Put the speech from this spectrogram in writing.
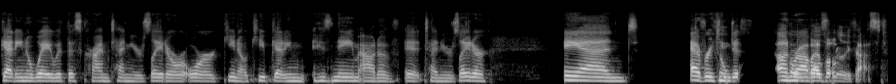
getting away with this crime 10 years later or you know keep getting his name out of it 10 years later. And everything So, just unravels of- really fast.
